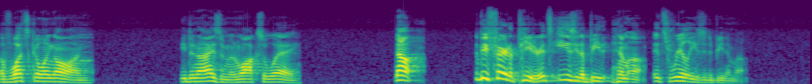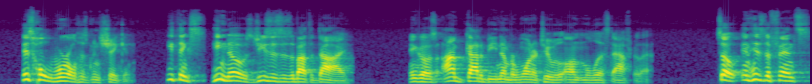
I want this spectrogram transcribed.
of what's going on, he denies him and walks away. Now, to be fair to Peter, it's easy to beat him up. It's real easy to beat him up. His whole world has been shaken. He thinks, he knows Jesus is about to die. And goes, I've got to be number one or two on the list after that. So, in his defense,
